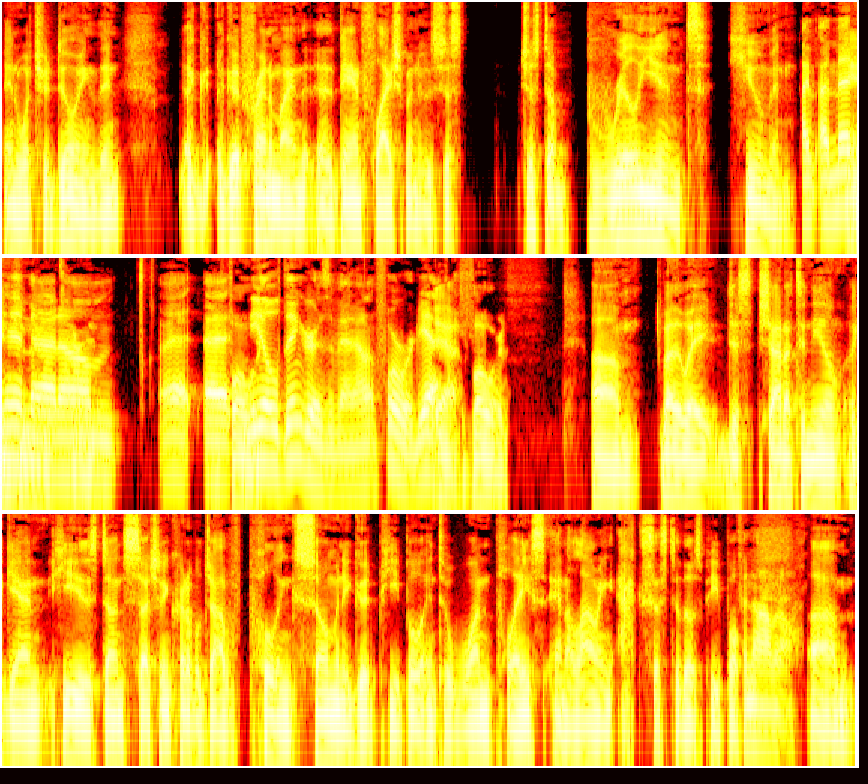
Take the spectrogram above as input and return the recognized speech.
and what you're doing, then a, a good friend of mine, uh, Dan Fleischman, who's just just a brilliant human. I, I met him at um at, at Neil Dinger's event out at Forward. Yeah, yeah, Forward. Um, by the way, just shout out to Neil again. He has done such an incredible job of pulling so many good people into one place and allowing access to those people. Phenomenal. Um,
